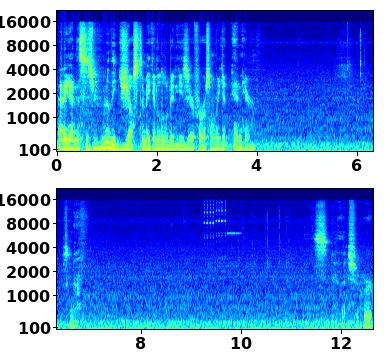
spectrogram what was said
And again, this is really just to make it a little bit easier for us when we get in here. I'm just gonna see if that should work.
